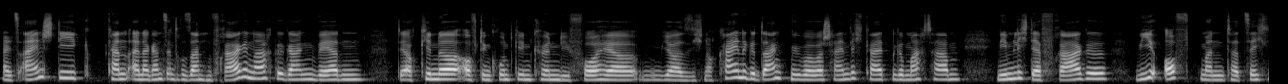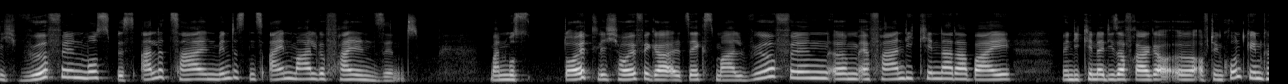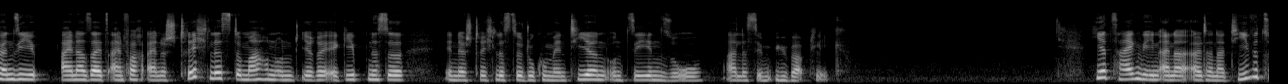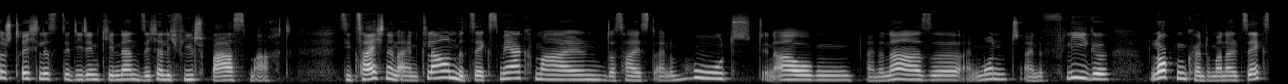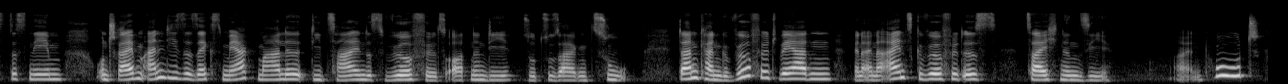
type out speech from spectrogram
Als Einstieg kann einer ganz interessanten Frage nachgegangen werden, der auch Kinder auf den Grund gehen können, die vorher ja, sich noch keine Gedanken über Wahrscheinlichkeiten gemacht haben, nämlich der Frage, wie oft man tatsächlich würfeln muss, bis alle Zahlen mindestens einmal gefallen sind. Man muss deutlich häufiger als sechsmal würfeln, ähm, erfahren die Kinder dabei. Wenn die Kinder dieser Frage äh, auf den Grund gehen, können sie einerseits einfach eine Strichliste machen und ihre Ergebnisse in der Strichliste dokumentieren und sehen so alles im Überblick. Hier zeigen wir Ihnen eine Alternative zur Strichliste, die den Kindern sicherlich viel Spaß macht. Sie zeichnen einen Clown mit sechs Merkmalen, das heißt einem Hut, den Augen, eine Nase, einen Mund, eine Fliege, Locken könnte man als sechstes nehmen und schreiben an diese sechs Merkmale die Zahlen des Würfels, ordnen die sozusagen zu. Dann kann gewürfelt werden. Wenn eine 1 gewürfelt ist, zeichnen Sie einen Hut.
